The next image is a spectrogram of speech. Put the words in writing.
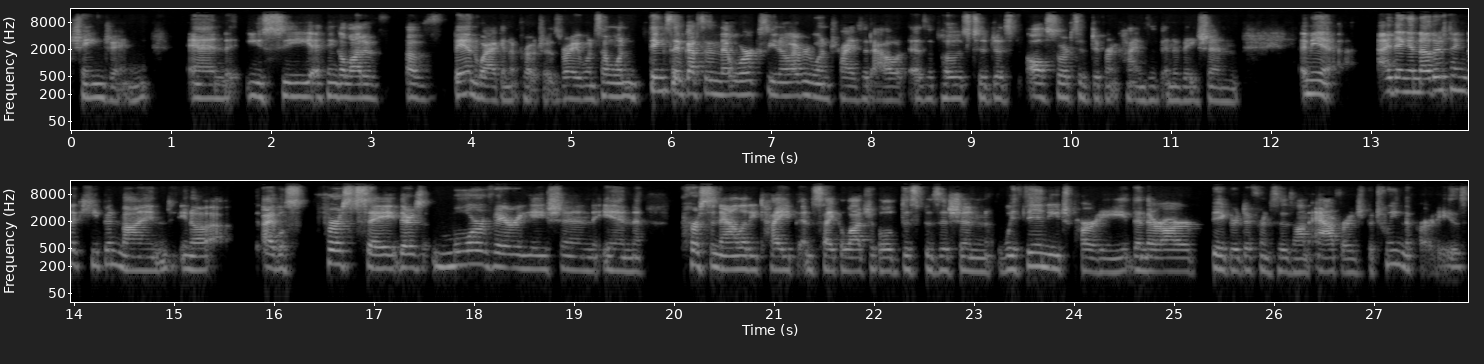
changing. And you see, I think a lot of, of bandwagon approaches, right? When someone thinks they've got something that works, you know, everyone tries it out as opposed to just all sorts of different kinds of innovation. I mean, I think another thing to keep in mind, you know, I will first say there's more variation in personality type and psychological disposition within each party than there are bigger differences on average between the parties.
